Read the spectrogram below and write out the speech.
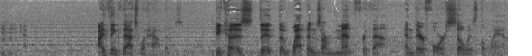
Mhm. I think that's what happens because the the weapons are meant for them, and therefore so is the land.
